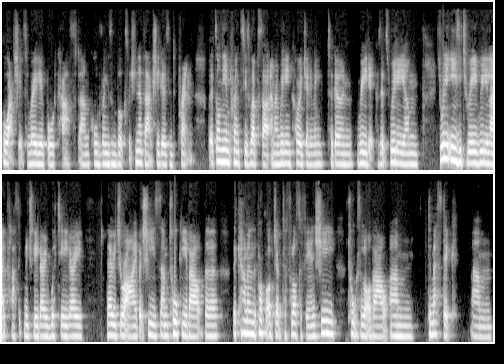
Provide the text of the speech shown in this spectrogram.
or actually it's a radio broadcast um, called Rings and Books, which never actually goes into print, but it's on the In Parentheses website, and I really encourage anyone to go and read it because it's really um, it's really easy to read, really like classic Midgley, very witty, very very dry. But she's um, talking about the the canon, the proper object of philosophy, and she talks a lot about um, domestic um,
